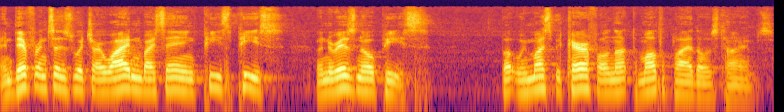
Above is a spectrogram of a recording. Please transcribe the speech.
and differences which are widened by saying peace, peace, when there is no peace. But we must be careful not to multiply those times.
